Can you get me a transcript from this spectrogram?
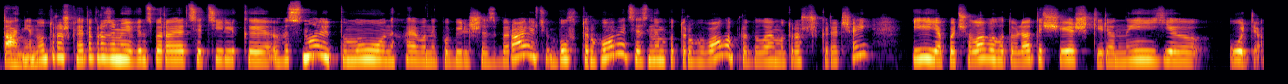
Тані. Ну, трошки, я так розумію, він збирається тільки весною, тому нехай вони побільше збирають. Був торговець, я з ним поторгувала, продала йому трошечки речей, і я почала виготовляти ще шкіряний е, одяг.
